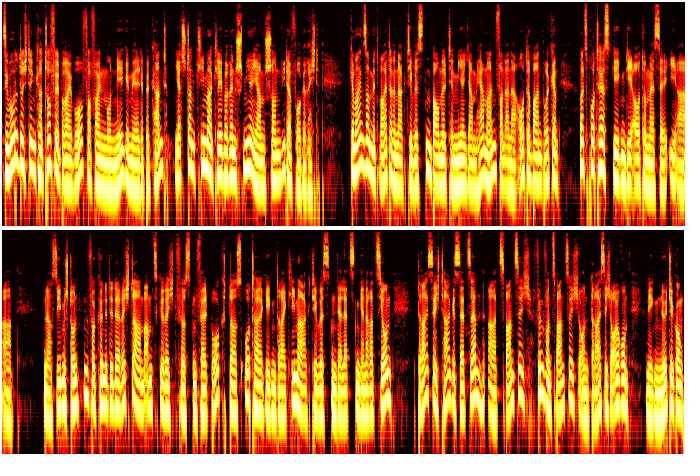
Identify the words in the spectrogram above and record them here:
Sie wurde durch den Kartoffelbreiwurf auf ein Monet-Gemälde bekannt. Jetzt stand Klimakleberin Schmierjam schon wieder vor Gericht. Gemeinsam mit weiteren Aktivisten baumelte Mirjam Herrmann von einer Autobahnbrücke als Protest gegen die Automesse IAA. Nach sieben Stunden verkündete der Richter am Amtsgericht Fürstenfeldbruck das Urteil gegen drei Klimaaktivisten der letzten Generation. 30 Tagessätze, A20, 25 und 30 Euro wegen Nötigung,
